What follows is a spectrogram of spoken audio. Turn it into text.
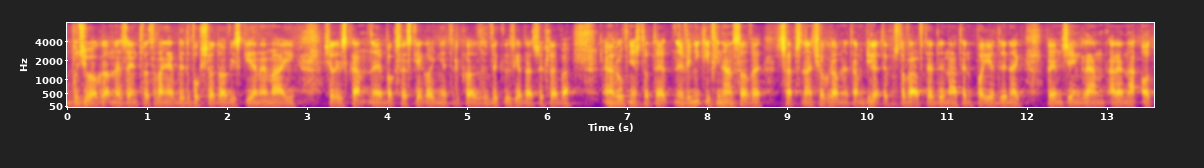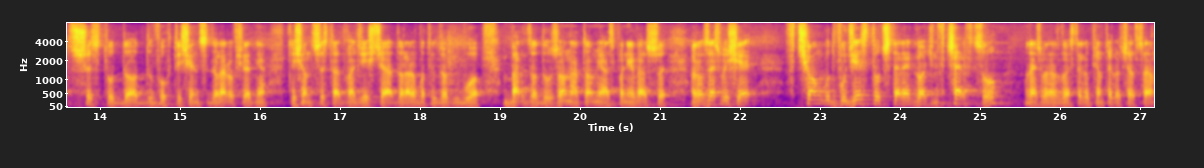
budziło ogromne zainteresowanie jakby dwóch środowisk i MMA i środowiska e, bokserskiego i nie tylko zwykłych zjadaczy chleba. E, Również to te wyniki finansowe trzeba przyznać ogromne. Tam bilety kosztowały wtedy na ten pojedynek w MGM Grand Arena od 300 do 2000 dolarów, średnia 1320 dolarów, bo tych drogich było bardzo dużo. Natomiast ponieważ rozeszły się w ciągu 24 godzin w czerwcu, bodajże chyba 25 czerwca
